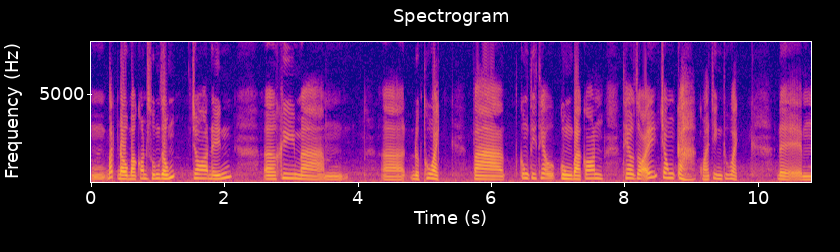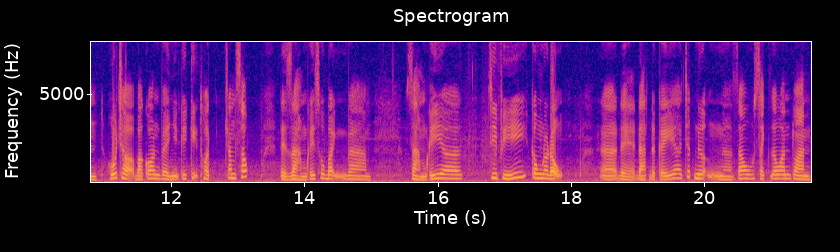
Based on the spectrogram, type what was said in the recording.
ừ, bắt đầu bà con xuống giống cho đến uh, khi mà uh, được thu hoạch. Và công ty theo cùng bà con theo dõi trong cả quá trình thu hoạch để ừ, hỗ trợ bà con về những cái kỹ thuật chăm sóc để giảm cái sâu bệnh và giảm cái ờ, chi phí công lao động ờ, để đạt được cái ờ, chất lượng rau sạch rau an toàn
